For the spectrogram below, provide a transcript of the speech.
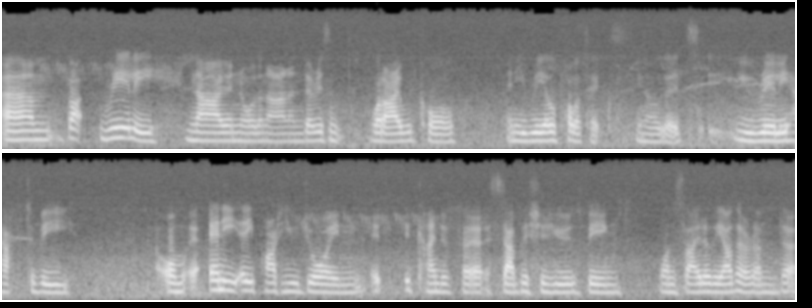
Um, but really, now in Northern Ireland, there isn't what I would call any real politics. You know, it's you really have to be. Um, any any party you join, it it kind of uh, establishes you as being one side or the other, and uh,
